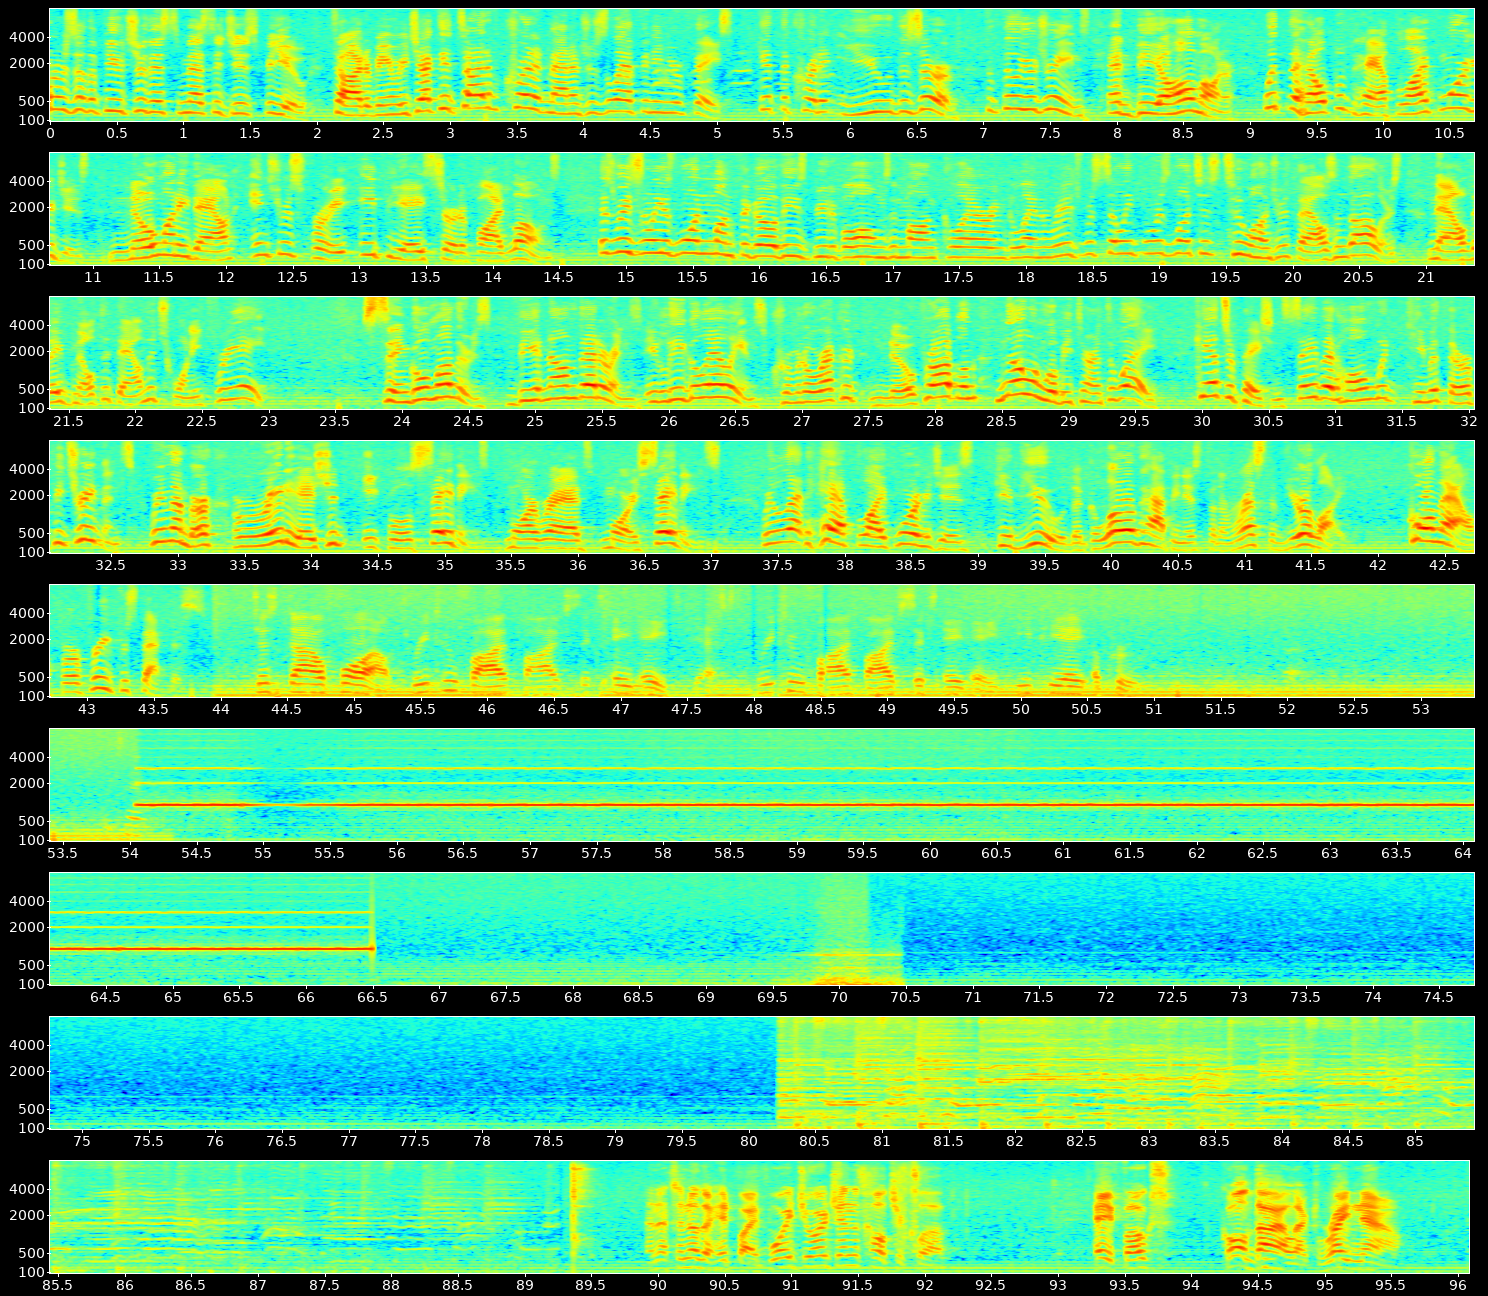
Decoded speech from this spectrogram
Homeowners of the future, this message is for you. Tired of being rejected? Tired of credit managers laughing in your face? Get the credit you deserve. Fulfill your dreams and be a homeowner with the help of Half Life Mortgages. No money down, interest free, EPA certified loans. As recently as one month ago, these beautiful homes in Montclair and Glen Ridge were selling for as much as $200,000. Now they've melted down to 23.8. Single mothers, Vietnam veterans, illegal aliens, criminal record, no problem. No one will be turned away. Cancer patients, save at home with chemotherapy treatments. Remember, radiation equals savings. More rads, more savings. We let Half Life Mortgages give you the glow of happiness for the rest of your life. Call now for a free prospectus. Just dial Fallout 325 5688. Yes, 325 5688. EPA approved. That's another hit by Boy George and the Culture Club. Hey, folks, call dialect right now.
